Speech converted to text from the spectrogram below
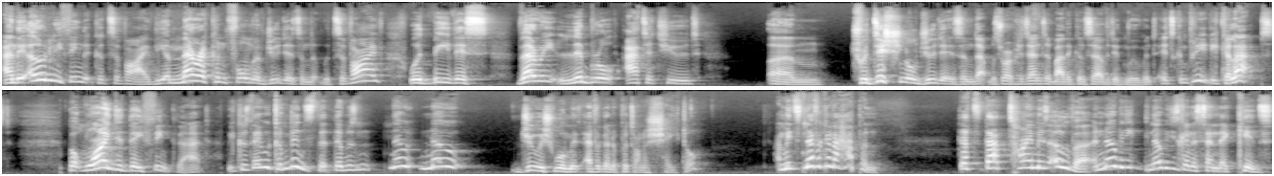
And the only thing that could survive, the American form of Judaism that would survive, would be this very liberal attitude, um, traditional Judaism that was represented by the conservative movement. It's completely collapsed. But why did they think that? Because they were convinced that there was no, no Jewish woman ever going to put on a shaitel. I mean, it's never going to happen. That's, that time is over, and nobody, nobody's going to send their kids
